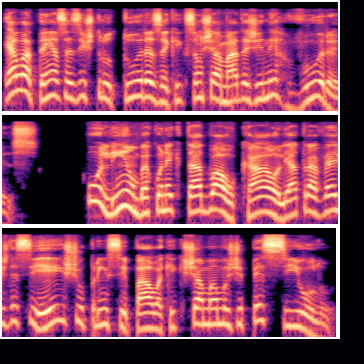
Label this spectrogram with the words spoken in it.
Ela tem essas estruturas aqui que são chamadas de nervuras. O limbo é conectado ao caule através desse eixo principal aqui que chamamos de pecíolo.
